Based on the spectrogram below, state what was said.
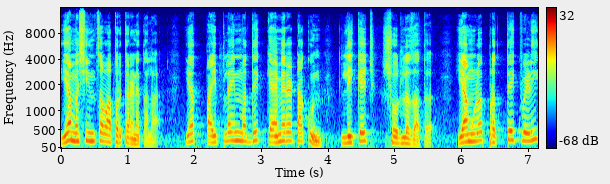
या मशीनचा वापर करण्यात आला. यात पाईपलाईनमध्ये कॅमेरा टाकून लिकेज शोधलं जातं. यामुळं प्रत्येक वेळी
